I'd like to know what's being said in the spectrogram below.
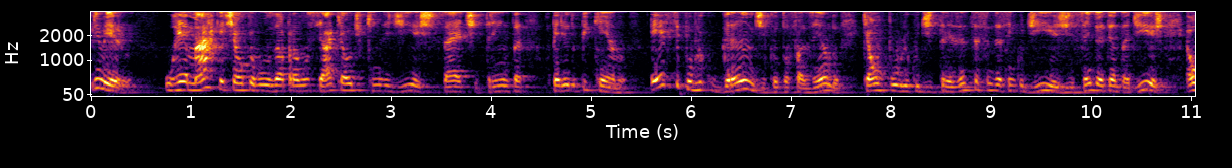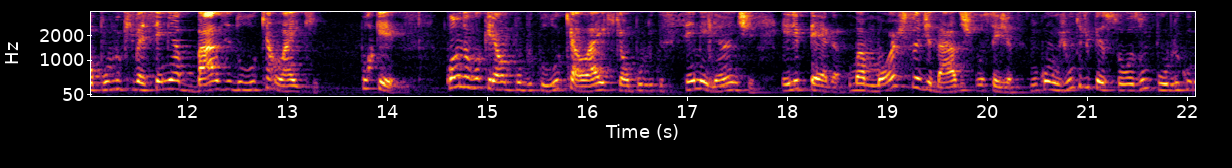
Primeiro, o remarketing é o que eu vou usar para anunciar, que é o de 15 dias, 7, 30, um período pequeno. Esse público grande que eu estou fazendo, que é um público de 365 dias, de 180 dias, é o público que vai ser minha base do lookalike. Por quê? Quando eu vou criar um público lookalike, que é um público semelhante, ele pega uma amostra de dados, ou seja, um conjunto de pessoas, um público,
